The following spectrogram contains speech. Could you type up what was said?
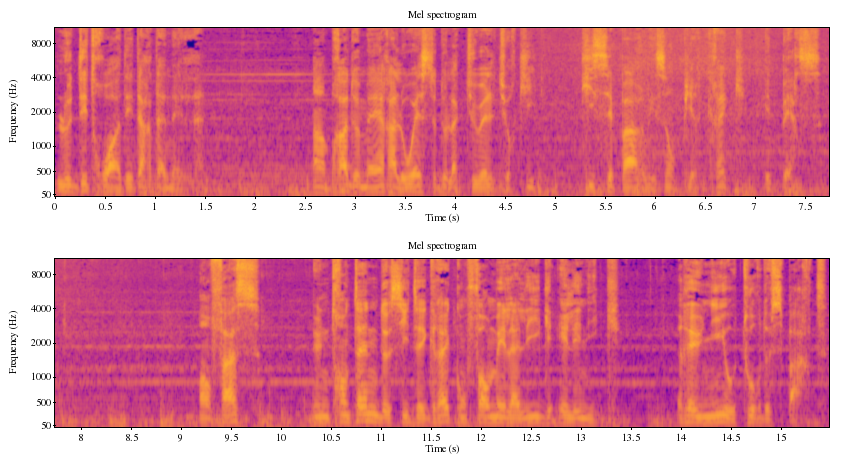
le détroit des Dardanelles, un bras de mer à l'ouest de l'actuelle Turquie qui sépare les empires grecs et perses. En face, une trentaine de cités grecques ont formé la Ligue hellénique, réunie autour de Sparte.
